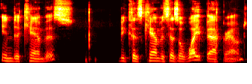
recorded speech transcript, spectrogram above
into Canvas because Canvas has a white background.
